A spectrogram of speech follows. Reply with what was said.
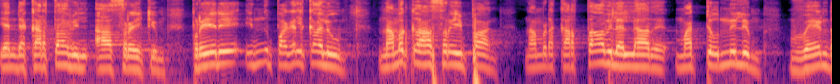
എന്റെ കർത്താവിൽ ആശ്രയിക്കും. പ്രിയരെ ഇന്ന് പകൽക്കാലവും നമുക്ക് ആശ്രയിപ്പാൻ നമ്മുടെ കർത്താവിലല്ലാതെ മറ്റൊന്നിലും വേണ്ട.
